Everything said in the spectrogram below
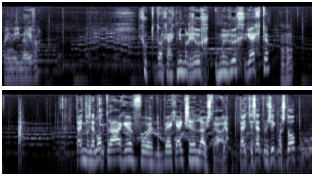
Van je never. Goed, dan ga ik nu mijn rug, mijn rug rechten en Tijdje mijn lot dragen voor de Bergijkse luisteraar. ja, tijdje zet de muziek maar stop.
